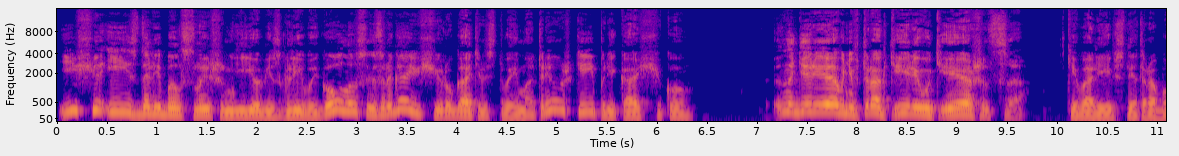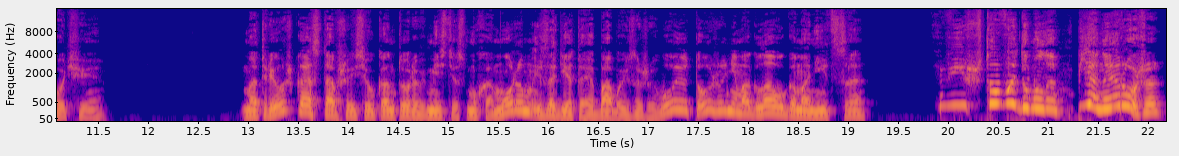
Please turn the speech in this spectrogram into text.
Еще и издали был слышен ее визгливый голос, изрыгающий ругательство и матрешке, и приказчику. — На деревне в трактире утешится, — кивали ей вслед рабочие. Матрешка, оставшаяся у конторы вместе с мухомором и задетая бабой за живое, тоже не могла угомониться. — Вишь, что выдумала, пьяная рожа!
